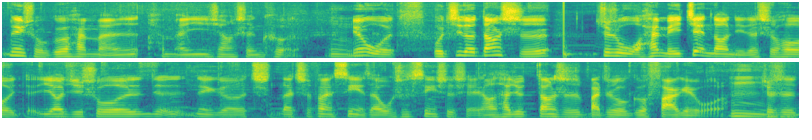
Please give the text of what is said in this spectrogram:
那首歌还蛮还蛮印象深刻的。嗯，因为我我记得当时就是我还没见到你的时候，妖姬说呃那个吃来吃饭，Sing 也在，我说 Sing 是谁？然后他就当时把这首歌发给我了，嗯就是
